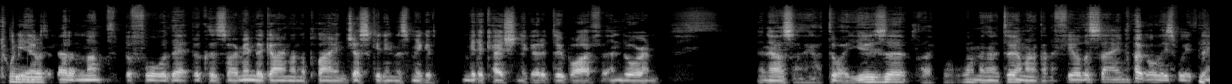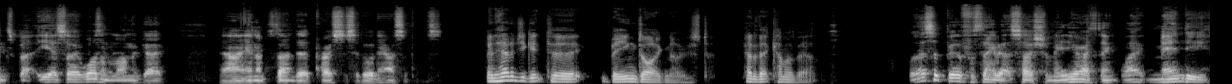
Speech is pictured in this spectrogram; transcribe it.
twenty. Yeah, it was about a month before that because I remember going on the plane just getting this mega medication to go to Dubai for indoor and. And I was like, oh, do I use it? Like, well, what am I going to do? Am I going to feel the same? Like all these weird things. But yeah, so it wasn't long ago. Uh, and I'm starting to process it all now, I suppose. And how did you get to being diagnosed? How did that come about? Well, that's a beautiful thing about social media, I think. Like Mandy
